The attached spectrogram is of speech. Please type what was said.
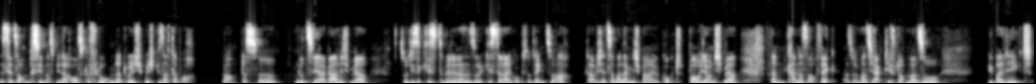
ist jetzt auch ein bisschen was wieder rausgeflogen dadurch, wo ich gesagt habe, ach, ja, das äh, nutze ja gar nicht mehr. So diese Kiste, wenn du dann in so eine Kiste reinguckst und denkst so, ach, da habe ich jetzt aber lange nicht mehr reingeguckt, brauche ich auch nicht mehr, dann kann das auch weg. Also wenn man sich aktiv nochmal so überlegt,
